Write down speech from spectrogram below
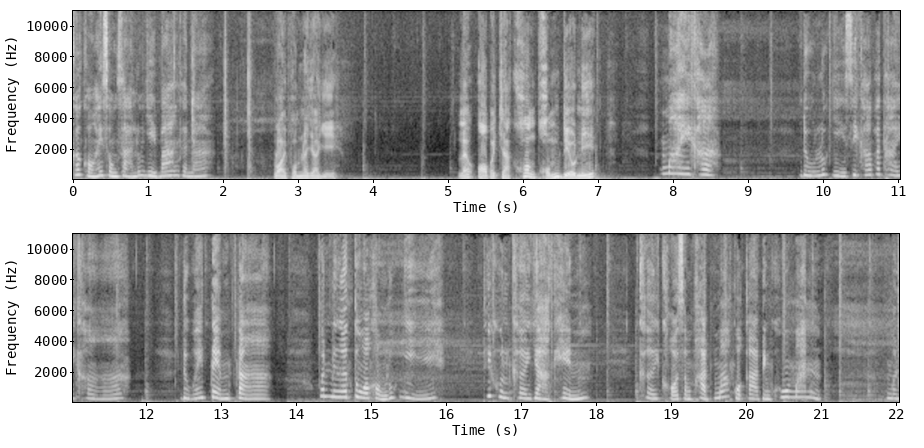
ก็ขอให้สงสารลูกหยีบ้างเถอะนะ ปล่อยผมนะยาหยี แล้วออกไปจากห้องผมเดี๋ยวนี้ ไม่ค่ะ ดูลูกหยีสิคะพระไทยค่ะ ดูให้เต็มตา ว่าเนื้อตัวของลูกหยี ที่คุณเคยอยากเห็น เคยขอสัมผัสมากกว่าการเป็นคู่มั่น มัน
